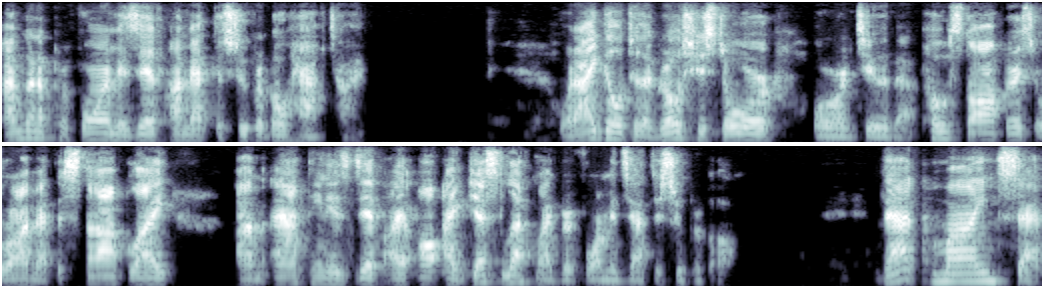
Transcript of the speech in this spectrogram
I'm going to perform as if I'm at the Super Bowl halftime. When I go to the grocery store or to the post office or I'm at the stoplight, I'm acting as if I, I just left my performance at the Super Bowl. That mindset,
